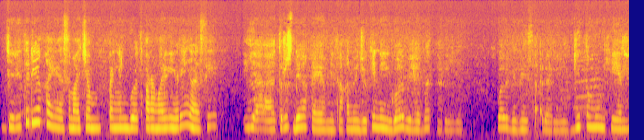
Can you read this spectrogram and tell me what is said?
Jadi tuh dia kayak semacam pengen buat orang lain iri gak sih? iya terus dia kayak misalkan nunjukin nih gue lebih hebat dari lu gue lebih bisa dari lu gitu mungkin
